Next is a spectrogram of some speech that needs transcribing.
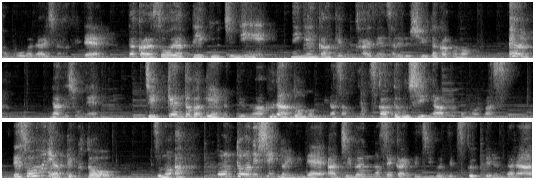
ここが大事なわけでだからそうやっていくうちに人間関係も改善されるしだからこの 何でしょうね実験とかゲームっていうのは普段どんどん皆さんもね使ってほしいなと思います。でそういうふうにやっていくとそのあ本当に真の意味であ自分の世界って自分で作ってるんだな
